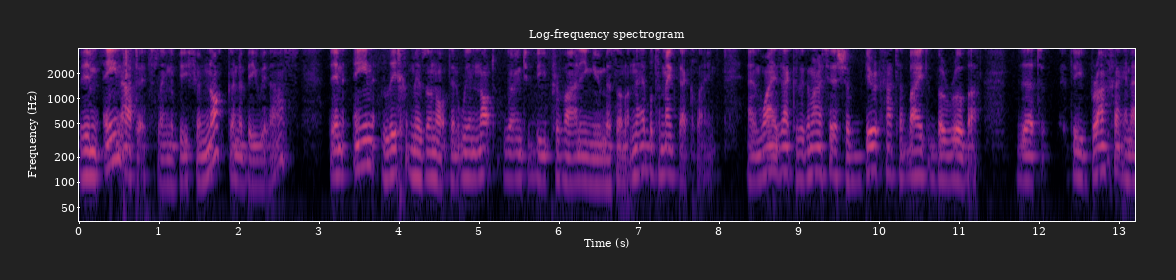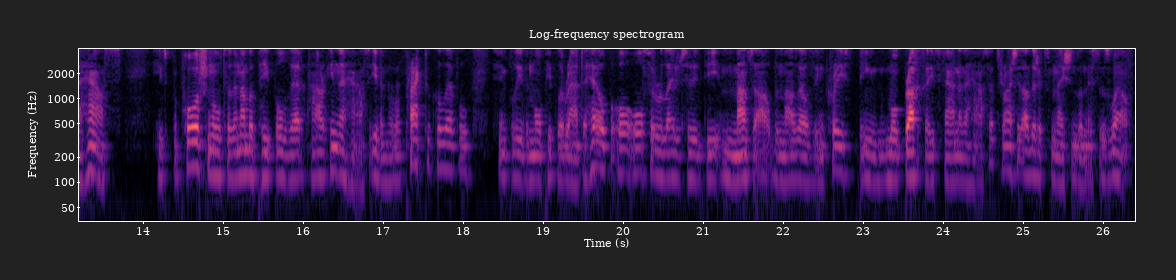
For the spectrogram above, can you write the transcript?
Vim ein at etzleinu, but if you're not going to be with us, then ein lich mezonot, then we're not going to be providing you mezonot. They're able to make that claim. And why is that? Because the Gemara says, Shabirkat bait baruba, that the bracha in a house is proportional to the number of people that are in the house, either from a practical level, simply the more people around to help, or also related to the mazal. The mazal is increased, being more bracha is found in the house. That's right, there's other explanations on this as well.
